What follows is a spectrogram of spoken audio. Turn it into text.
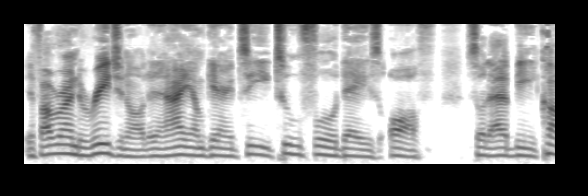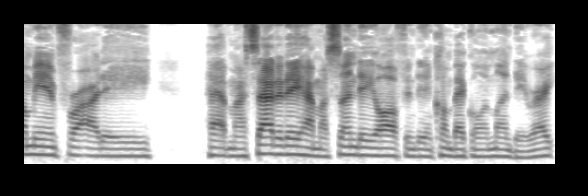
if I run the regional, then I am guaranteed two full days off. So that'd be come in Friday, have my Saturday, have my Sunday off, and then come back on Monday, right?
